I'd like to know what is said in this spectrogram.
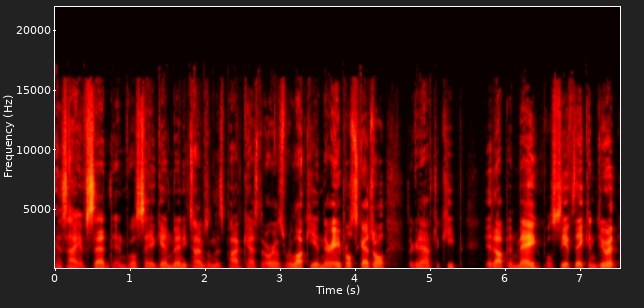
as I have said and will say again many times on this podcast, the Orioles were lucky in their April schedule. They're going to have to keep it up in May. We'll see if they can do it.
